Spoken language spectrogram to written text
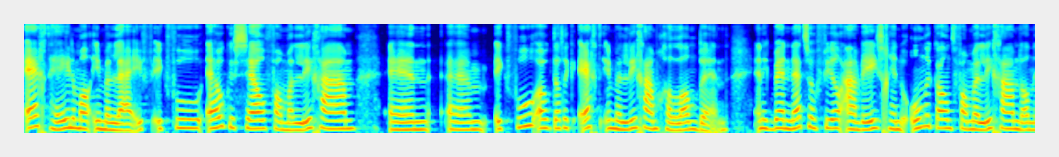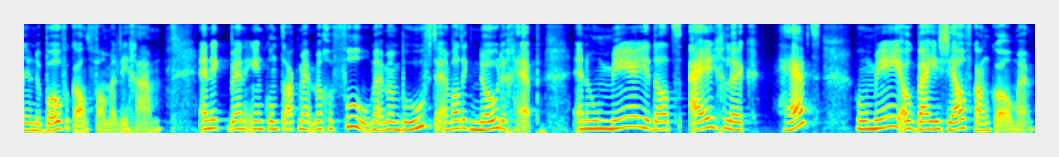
echt helemaal in mijn lijf. Ik voel elke cel van mijn lichaam en um, ik voel ook dat ik echt in mijn lichaam geland ben. En ik ben net zoveel aanwezig in de onderkant van mijn lichaam dan in de bovenkant van mijn lichaam. En ik ben in contact met mijn gevoel, met mijn behoeften en wat ik nodig heb. En hoe meer je dat eigenlijk hebt, hoe meer je ook bij jezelf kan komen.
